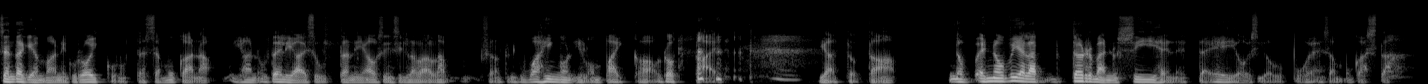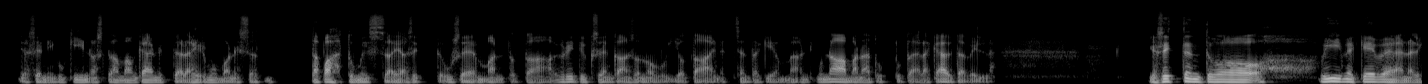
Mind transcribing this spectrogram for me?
Sen takia mä oon niin kuin roikkunut tässä mukana ihan uteliaisuuttani ja osin sillä lailla sanotaan niin kuin vahingon ilon paikkaa odottaen. ja tota, no en ole vielä törmännyt siihen, että ei olisi ollut puheensa mukaista. Ja se niin kuin kiinnostaa. Mä oon käynyt täällä hirmu monissa tapahtumissa ja sitten useamman tota, yrityksen kanssa on ollut jotain, että sen takia mä oon niin naamana tuttu täällä käytävillä. Ja sitten tuo viime keväänä, eli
